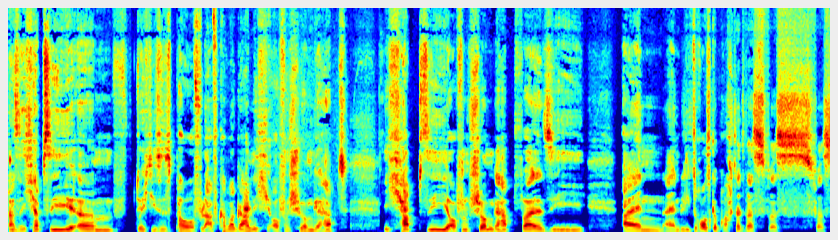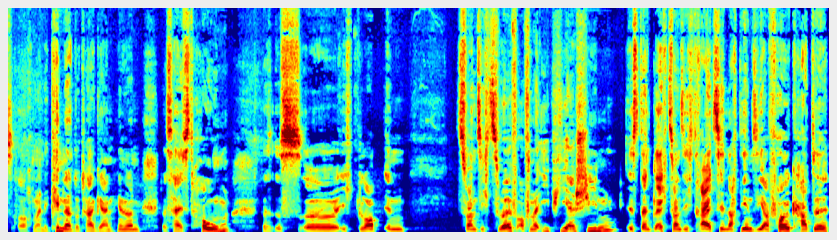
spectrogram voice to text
Also ich habe sie ähm, durch dieses Power of Love Cover gar nicht auf dem Schirm gehabt. Ich habe sie auf dem Schirm gehabt, weil sie ein, ein Lied rausgebracht hat, was, was, was auch meine Kinder total gern hören. Das heißt Home. Das ist, äh, ich glaube, in 2012 auf einer EP erschienen, ist dann gleich 2013, nachdem sie Erfolg hatte,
